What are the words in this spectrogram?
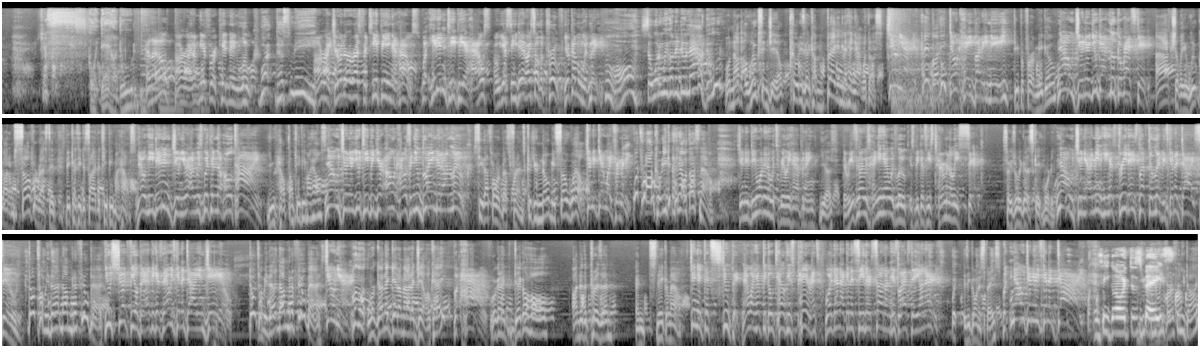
Yes. It's going down, dude. Hello? Alright, I'm here for a kid named Luke. What? That's me. Alright, you're under arrest for TPing a house. What, he didn't TP a house? Oh, yes, he did. I saw the proof. You're coming with me. Aw. So what are we gonna do now, dude? Well, now that Luke's in jail, Cody's gonna come begging to hang out with us. Junior! Hey, buddy. Don't hey buddy me! Do you prefer amigo? No, Junior, you got Luke arrested! Actually, Luke got himself arrested because he decided to TP my house. No, he didn't, Junior. I was with him the whole time. You helped him TP my house? No, Junior, you TP'd your own house and you blamed it on Luke. See, that's why we're best friends, because you know me so well. Junior, get away from me. What's wrong, Cody? You get to hang out with us now. Junior, do you want to know what's really happening? Yes. The reason I was hanging out with Luke is because he's terminally sick. So he's really good at skateboarding. No, Junior, I mean he has three days left to live. He's gonna die soon. Don't tell me that, now I'm gonna feel bad. You should feel bad because now he's gonna die in jail. Don't tell me that, now I'm gonna feel bad. Junior! Look, look, we're gonna get him out of jail, okay? But how? We're gonna dig a hole under the prison and sneak him out. Junior, that's stupid. Now I have to go tell his parents why they're not gonna see their son on his last day on Earth. Wait, is he going to space? But no, Junior, he's gonna die. Is he going to You, you leave space? Earth when you die?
